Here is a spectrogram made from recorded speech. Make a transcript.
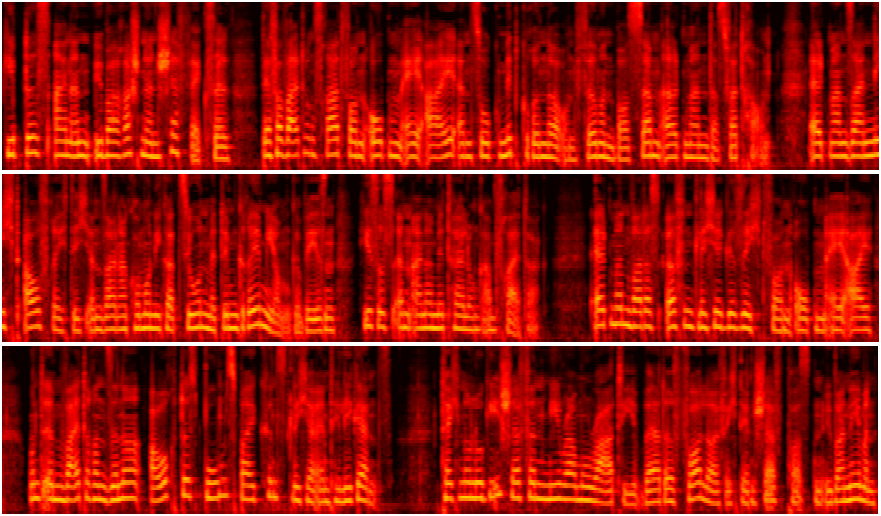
gibt es einen überraschenden Chefwechsel. Der Verwaltungsrat von OpenAI entzog Mitgründer und Firmenboss Sam Altman das Vertrauen. Altman sei nicht aufrichtig in seiner Kommunikation mit dem Gremium gewesen, hieß es in einer Mitteilung am Freitag. Altman war das öffentliche Gesicht von OpenAI und im weiteren Sinne auch des Booms bei künstlicher Intelligenz. Technologiechefin Mira Murati werde vorläufig den Chefposten übernehmen,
